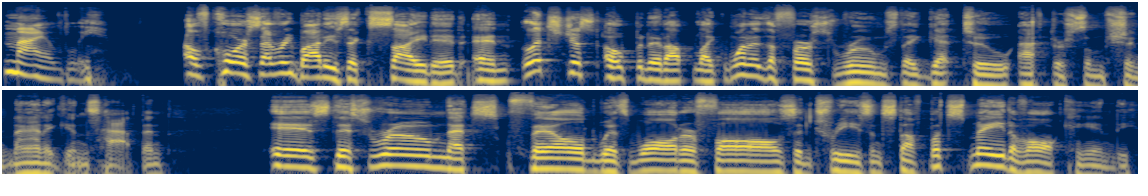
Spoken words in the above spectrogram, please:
mildly. Of course, everybody's excited, and let's just open it up like one of the first rooms they get to after some shenanigans happen is this room that's filled with waterfalls and trees and stuff, but it's made of all candy.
